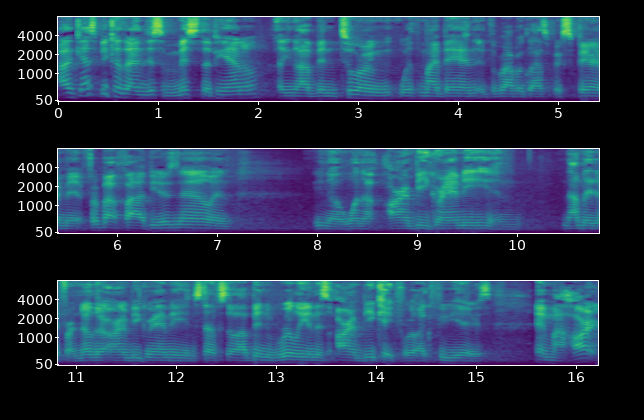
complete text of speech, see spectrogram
I guess because I just missed the piano. You know, I've been touring with my band the Robert Glasper Experiment for about five years now, and you know, won an R&B Grammy and nominated for another R&B Grammy and stuff. So I've been really in this R&B kick for like a few years, and my heart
